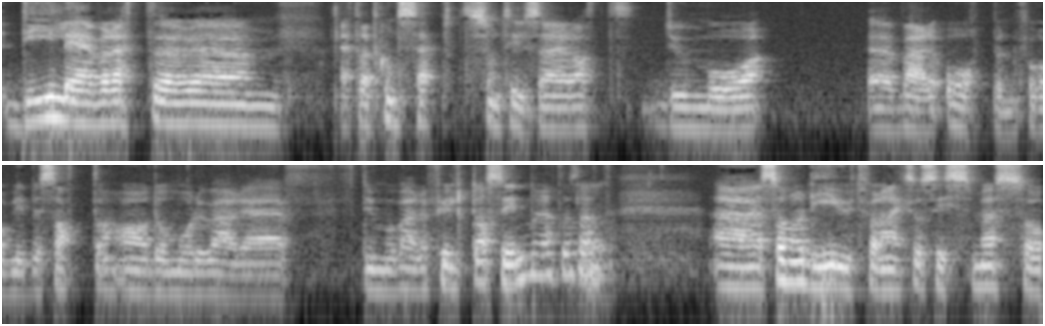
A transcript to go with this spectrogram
de lever etter, um, etter et konsept som tilsier at du må være åpen for å bli besatt, og da må du være, du må være fylt av sinn, rett og slett. Eh, så når de utfører en eksorsisme, så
